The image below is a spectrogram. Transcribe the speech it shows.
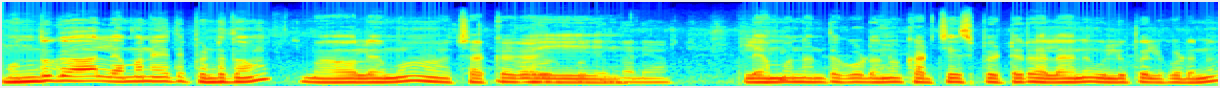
ముందుగా లెమన్ అయితే పిండుతాం. మా వాళ్ళేమో చక్కగా ఈ లెమన్ అంతా కూడాను కట్ చేసి పెట్టారు. అలానే ఉల్లిపాయలు కూడాను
